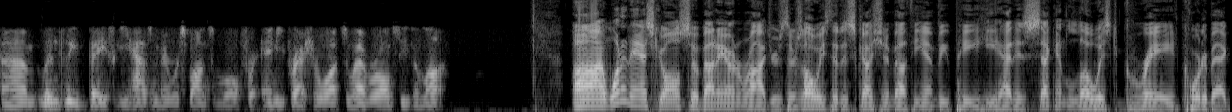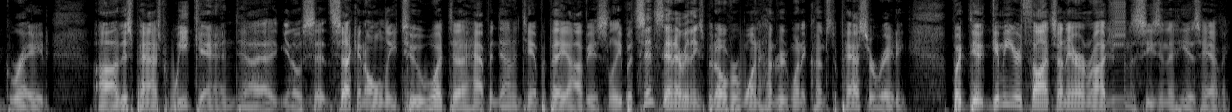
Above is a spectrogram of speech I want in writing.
Um, Linsley basically hasn't been responsible for any pressure whatsoever all season long. Uh, I wanted to ask you also about Aaron Rodgers. There's always the discussion about the MVP. He had his second lowest grade, quarterback grade, uh, this past weekend. Uh, you know, second only to what uh, happened down in Tampa Bay, obviously. But since then, everything's been over 100 when it comes to passer rating. But d- give me your thoughts on Aaron Rodgers and the season that he is having.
